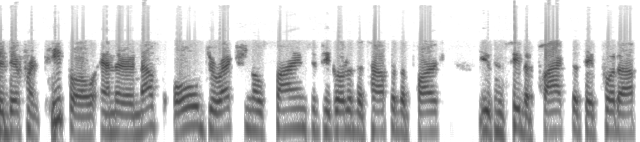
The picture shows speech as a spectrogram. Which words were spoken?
to different people. And there are enough old directional signs. If you go to the top of the park, you can see the plaque that they put up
